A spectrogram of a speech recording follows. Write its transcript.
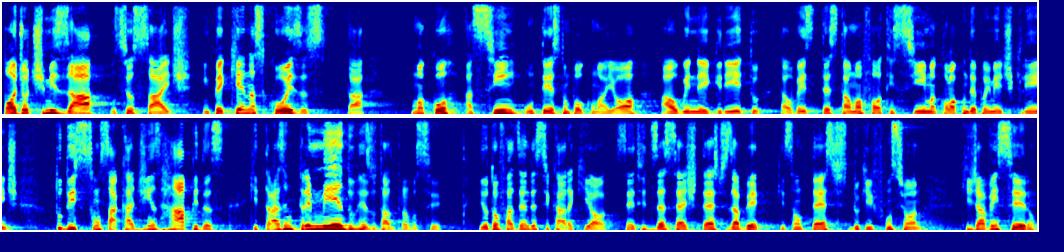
pode otimizar o seu site em pequenas coisas, tá? Uma cor assim, um texto um pouco maior, algo em negrito, talvez testar uma foto em cima, coloca um depoimento de cliente. Tudo isso são sacadinhas rápidas que trazem um tremendo resultado para você. E eu estou fazendo esse cara aqui, ó, 117 testes AB, que são testes do que funciona, que já venceram.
